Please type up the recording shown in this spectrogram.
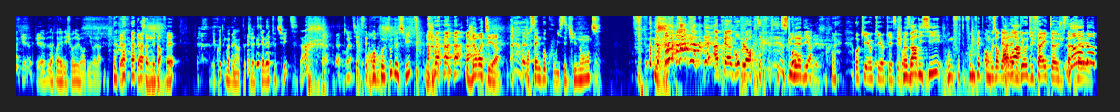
Ok, ok. Euh, Vous apprenez des choses aujourd'hui, voilà. Personne n'est parfait. Écoute-moi bien, toi tu vas te calmer tout de suite. hein. Retire ses propos tout de suite. Je retire. On s'aime beaucoup ici. C'est une honte. Après un gros blanc. C'est tout ce que j'ai à dire. ok, ok, ok, c'est Je bon. me c'est barre bon. d'ici, vous me, vous me faites On honte. vous enverra la vidéo du fight euh, juste Non, après. non, pas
